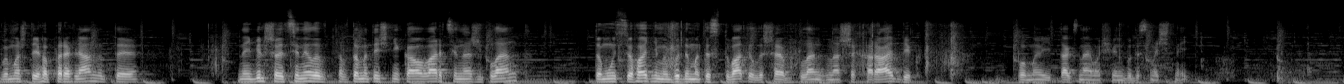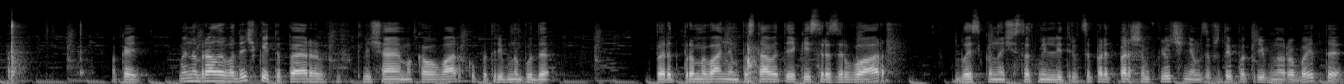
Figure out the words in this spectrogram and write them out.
ви можете його переглянути. Найбільше оцінили в автоматичній кавоварці наш бленд. Тому сьогодні ми будемо тестувати лише бленд наших арабік, бо ми і так знаємо, що він буде смачний. Окей, ми набрали водичку і тепер включаємо кавоварку. Потрібно буде перед промиванням поставити якийсь резервуар близько на 600 мл. Це перед першим включенням завжди потрібно робити.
